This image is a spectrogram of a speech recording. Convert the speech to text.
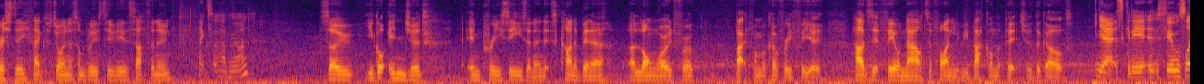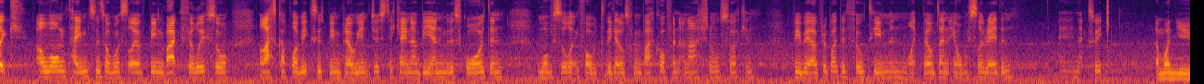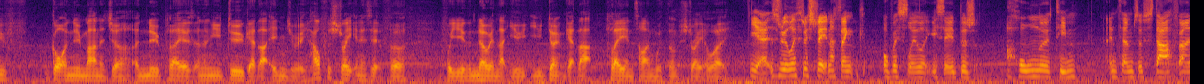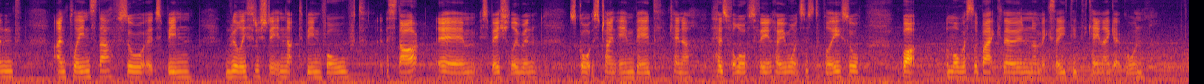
Christie, thanks for joining us on Blues TV this afternoon. Thanks for having me on. So you got injured in pre-season, and it's kind of been a, a long road for a, back from recovery for you. How does it feel now to finally be back on the pitch with the girls? Yeah, it's great. It feels like a long time since obviously I've been back fully. So the last couple of weeks has been brilliant just to kind of be in with the squad, and I'm obviously looking forward to the girls coming back off international so I can be with everybody, the full team, and like build into obviously Reading uh, next week. And when you've got a new manager and new players, and then you do get that injury, how frustrating is it for for you, the knowing that you you don't get that playing time with them straight away? Yeah, it's really frustrating. I think obviously, like you said, there's a whole new team in terms of staff and and playing staff. So it's been really frustrating not to be involved at the start, um, especially when Scott's trying to embed kind of his philosophy and how he wants us to play. So, but I'm obviously back now and I'm excited to kind of get going.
